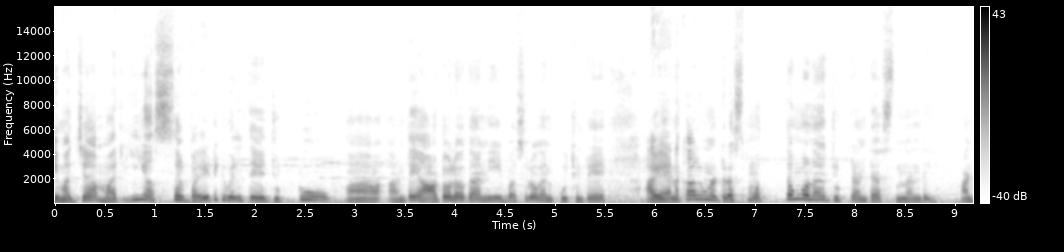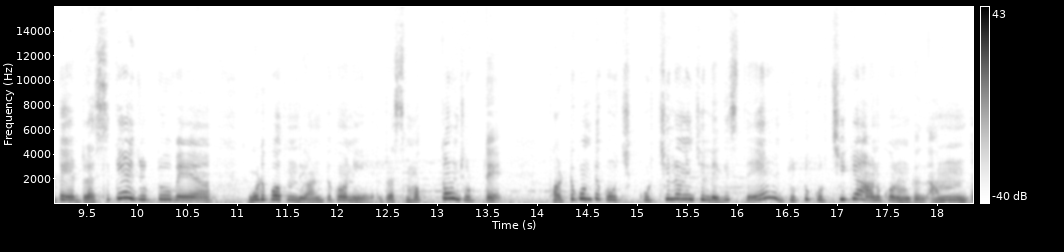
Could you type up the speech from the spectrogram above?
ఈ మధ్య మరీ అస్సలు బయటికి వెళ్తే జుట్టు అంటే ఆటోలో కానీ బస్సులో కానీ కూర్చుంటే ఆ వెనకాల ఉన్న డ్రెస్ మొత్తం కూడా జుట్టు అంటేస్తుందండి. అంటే డ్రెస్కే జుట్టు వే ఊడిపోతుంది. అంటుకొని డ్రెస్ మొత్తం జుట్టే. పట్టుకుంటే కుర్చీ కుర్చీలో నుంచి లెగిస్తే జుట్టు కుర్చీకే ఆనుకొని ఉంటుంది. అంత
